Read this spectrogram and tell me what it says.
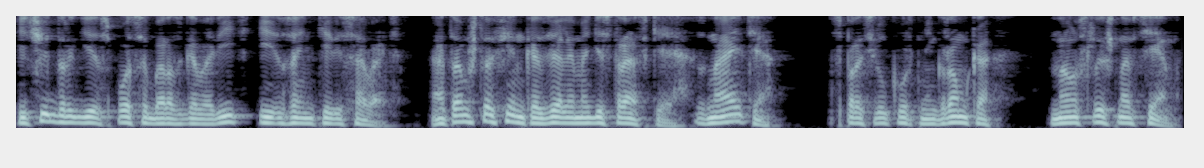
и чуть другие способы разговорить и заинтересовать. «О том, что Финка взяли магистратские, знаете?» – спросил Курт негромко, но услышно всем.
